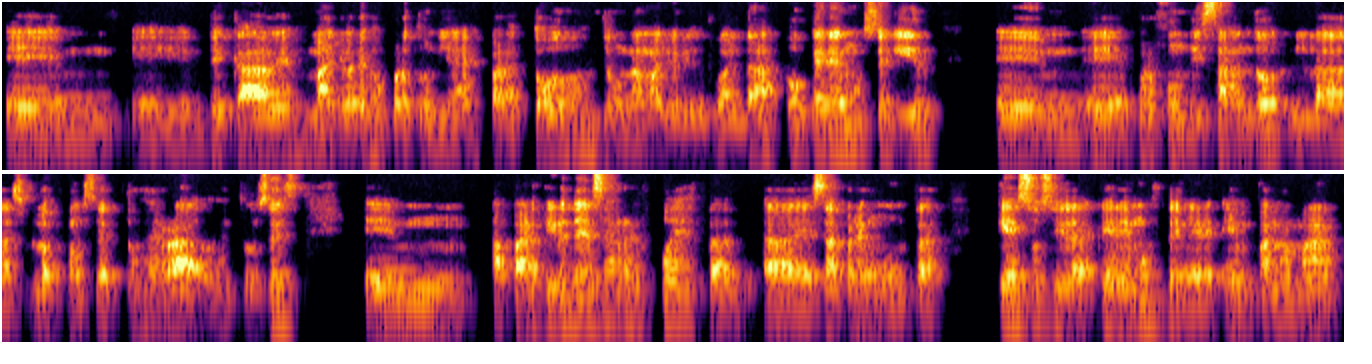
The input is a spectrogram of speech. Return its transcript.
em, eh, de cada vez mayores oportunidades para todos, de una mayor igualdad, o queremos seguir em, eh, profundizando los conceptos errados. Entonces, em, a partir de esa respuesta a esa pregunta, ¿qué sociedad queremos tener en Panamá?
